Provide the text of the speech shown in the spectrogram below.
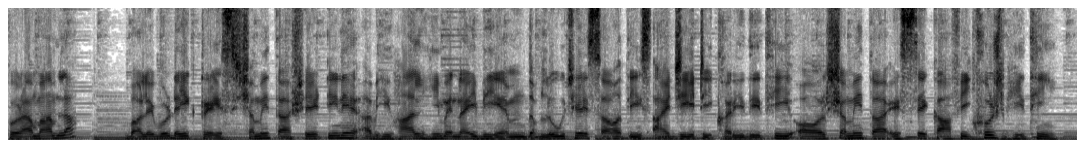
पूरा मामला? बॉलीवुड एक्ट्रेस शमिता शेट्टी ने अभी हाल ही में नई बी एमडब्ल्यू छह सौ तीस आई जी टी खरीदी थी और शमिता इससे काफ़ी खुश भी थी।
